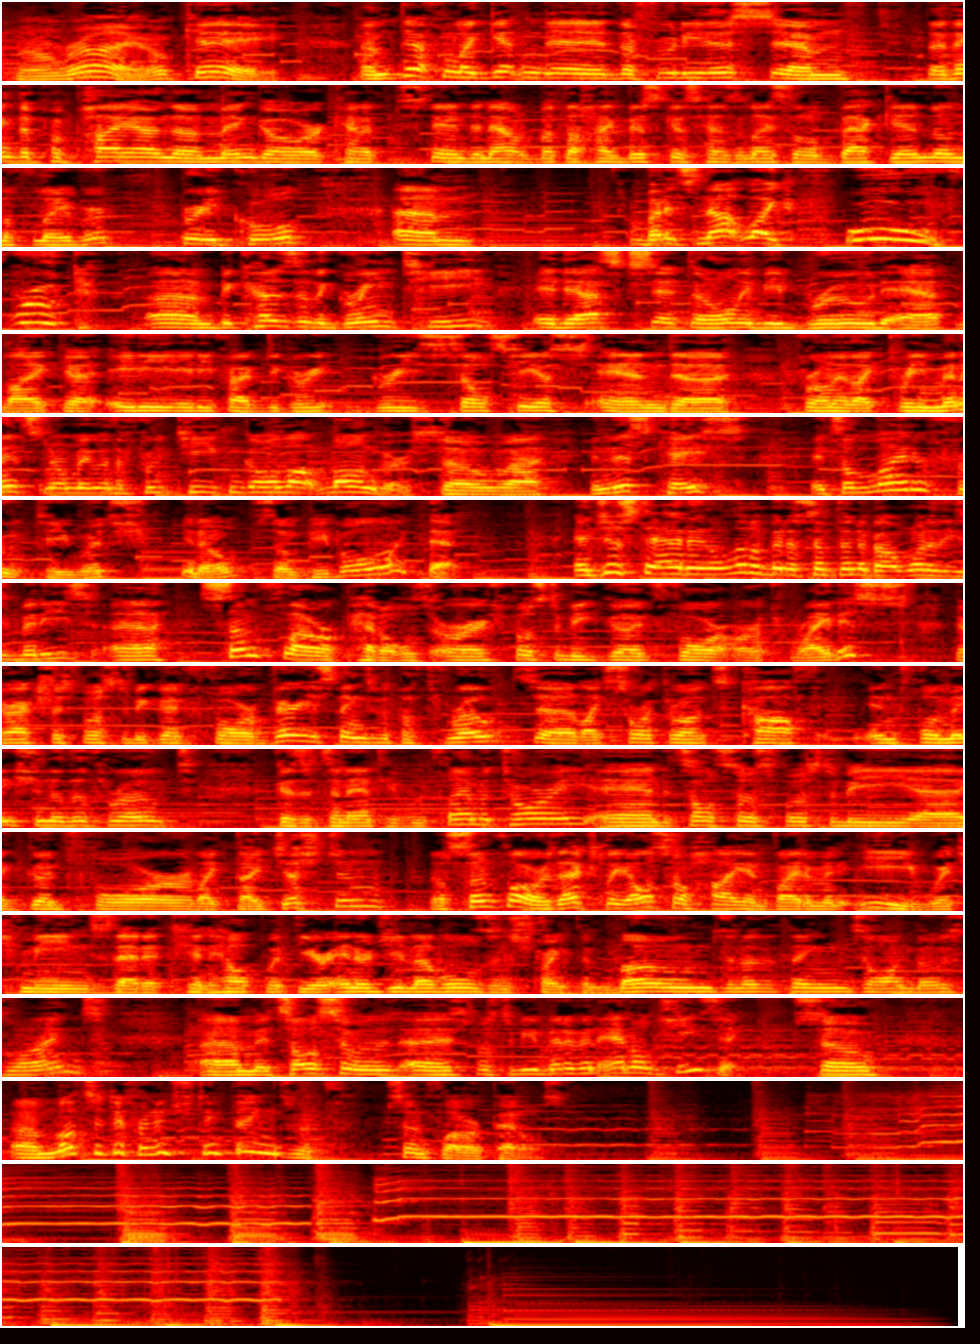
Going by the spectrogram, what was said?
All right, okay. I'm definitely getting the, the fruitiness. Um, I think the papaya and the mango are kind of standing out, but the hibiscus has a nice little back end on the flavor. Pretty cool. Um, but it's not like, ooh, fruit! Um, because of the green tea, it asks it to only be brewed at like uh, 80, 85 degree, degrees Celsius and uh, for only like three minutes. Normally with a fruit tea, you can go a lot longer. So uh, in this case, it's a lighter fruit tea, which, you know, some people like that. And just to add in a little bit of something about one of these biddies, uh, sunflower petals are supposed to be good for arthritis. They're actually supposed to be good for various things with the throat, uh, like sore throats, cough, inflammation of the throat, because it's an anti-inflammatory, and it's also supposed to be uh, good for like digestion. Now, sunflower is actually also high in vitamin E, which means that it can help with your energy levels and strengthen bones and other things along those lines. Um, it's also uh, supposed to be a bit of an analgesic. So um, lots of different interesting things with sunflower petals.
